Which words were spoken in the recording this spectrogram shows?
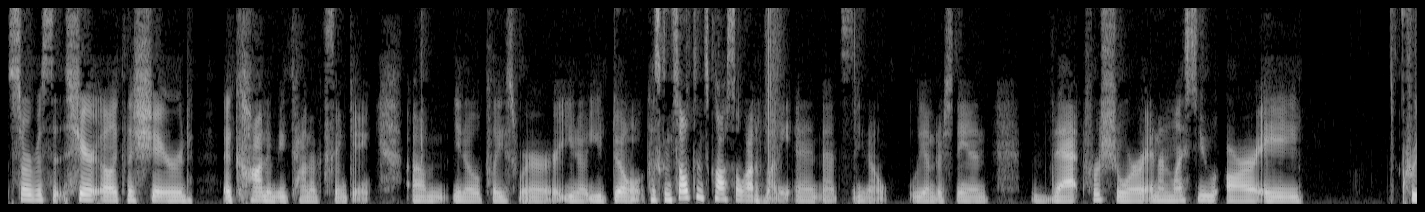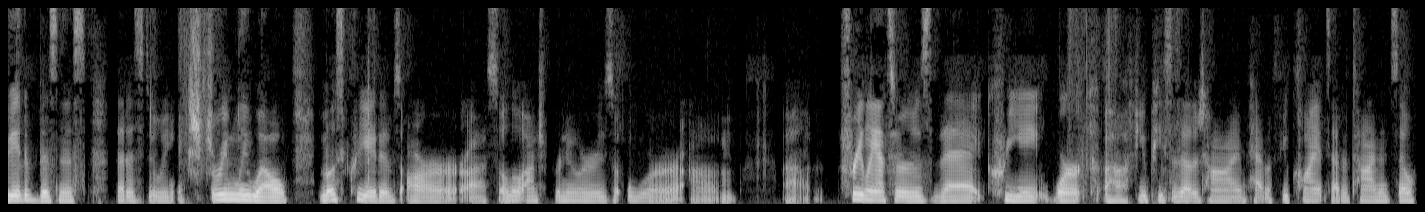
services share like the shared economy kind of thinking um, you know a place where you know you don't because consultants cost a lot of money and that's you know we understand that for sure and unless you are a creative business that is doing extremely well most creatives are uh, solo entrepreneurs or um, uh, freelancers that create work uh, a few pieces at a time, have a few clients at a time. And so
